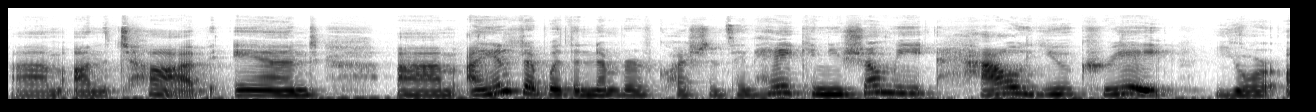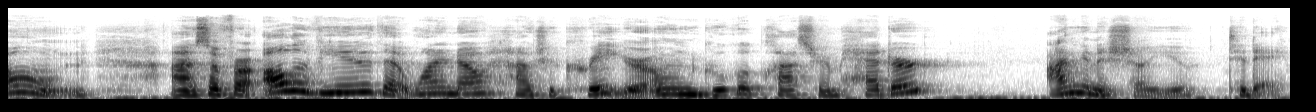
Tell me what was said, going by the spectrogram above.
um, on the top. And um, I ended up with a number of questions saying, hey, can you show me how you create your own? Uh, so for all of you that want to know how to create your own Google Classroom header, I'm going to show you today.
